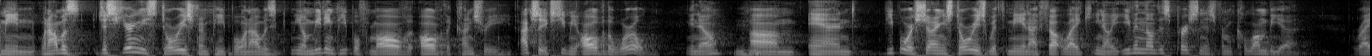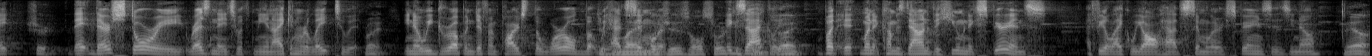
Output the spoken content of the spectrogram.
mean when I was just hearing these stories from people, and I was you know meeting people from all over, all over the country, actually, excuse me, all over the world, you know, um, and people were sharing stories with me, and I felt like you know even though this person is from Colombia, right? Sure. they, their story resonates with me and I can relate to it. Right. You know, we grew up in different parts of the world, but we Different had similar languages, all sorts of things, exactly. right. But it, when it comes down to the human experience, I feel like we all have similar experiences. You know. Yeah.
